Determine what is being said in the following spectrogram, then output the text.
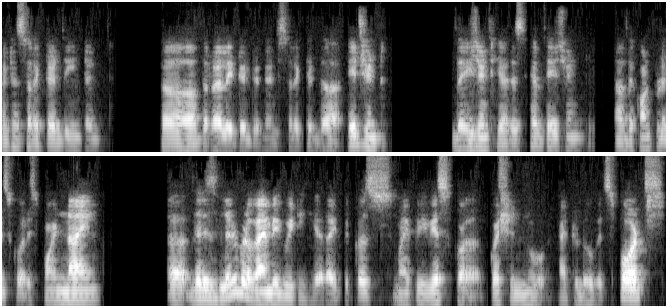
it has selected the intent, uh, the related intent, selected the agent. The agent here is health agent. Uh, the confidence score is 0.9. Uh, there is a little bit of ambiguity here, right? Because my previous question had to do with sports,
